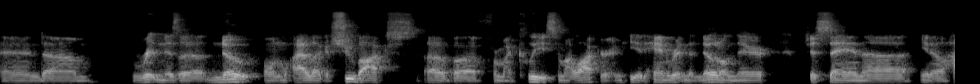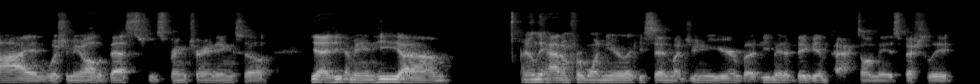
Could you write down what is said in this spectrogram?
and um, written as a note on I had like a shoebox of uh, for my cleats in my locker, and he had handwritten a note on there just saying, uh, you know, hi and wishing me all the best in spring training. So, yeah, he, I mean, he, um, I only had him for one year, like you said, my junior year, but he made a big impact on me, especially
